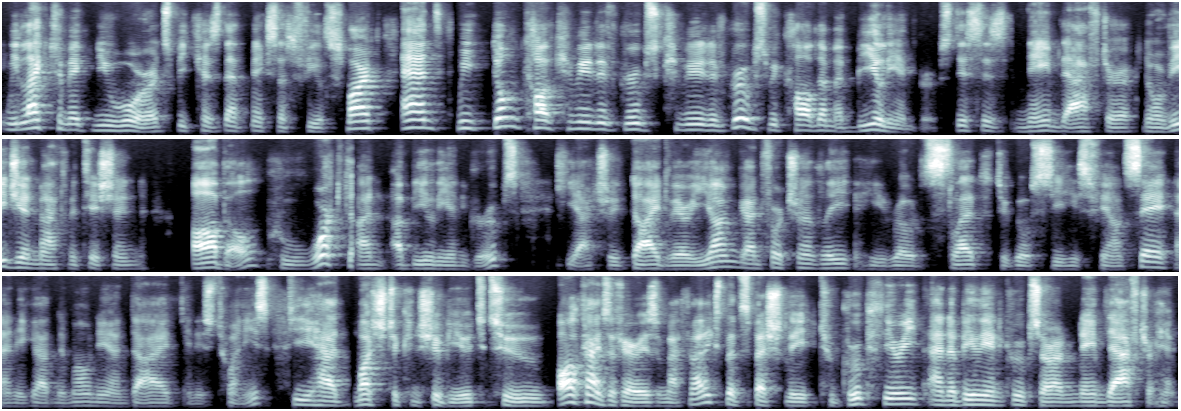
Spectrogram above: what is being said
We like to make new words because that makes us feel smart. And we don't call commutative groups commutative groups, we call them abelian groups. This is named after Norwegian mathematician Abel, who worked on abelian groups. He actually died very young, unfortunately. He rode sled to go see his fiancee and he got pneumonia and died in his 20s. He had much to contribute to all kinds of areas of mathematics, but especially to group theory, and abelian groups are named after him.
